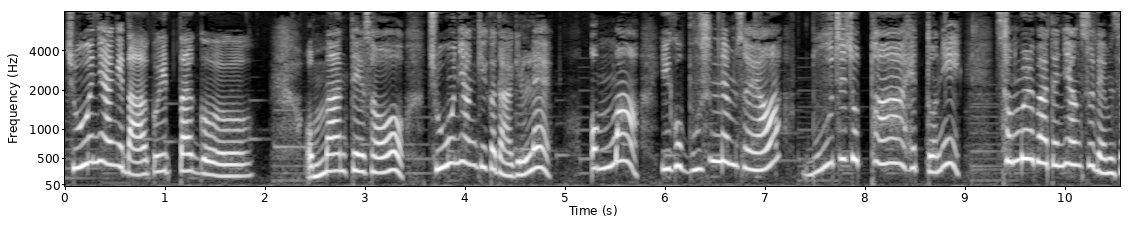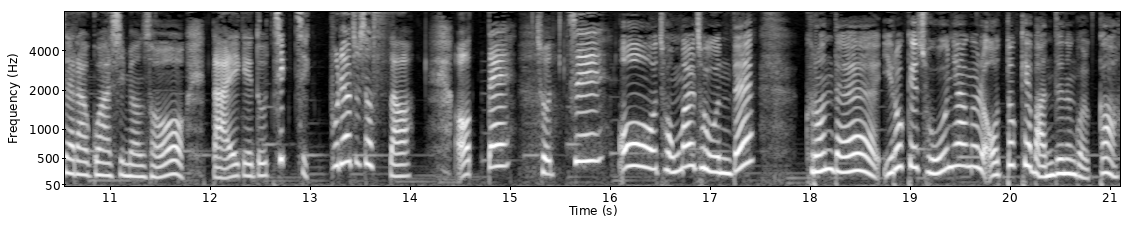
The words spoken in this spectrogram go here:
좋은 향이 나고 있다고. 엄마한테서 좋은 향기가 나길래, 엄마, 이거 무슨 냄새야? 무지 좋다 했더니 선물 받은 향수 냄새라고 하시면서 나에게도 칙칙 뿌려주셨어. 어때? 좋지? 어, 정말 좋은데? 그런데 이렇게 좋은 향을 어떻게 만드는 걸까?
